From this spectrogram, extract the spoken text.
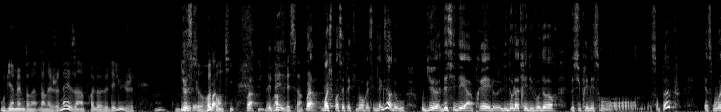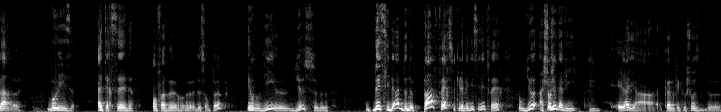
ou, bien même dans la, dans la Genèse, hein, après le, le déluge. Dieu, se repentit d'avoir fait ça. Voilà. Moi, je pense effectivement au récit de l'Exode, où, Dieu a décidé, après l'idolâtrie du veau d'or, de supprimer son, son, peuple. Et à ce moment-là, euh, Moïse intercède en faveur euh, de son peuple. Et on nous dit, euh, Dieu se décida de ne pas faire ce qu'il avait décidé de faire. Donc Dieu a changé d'avis. Mmh. Et là, il y a quand même quelque chose de,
